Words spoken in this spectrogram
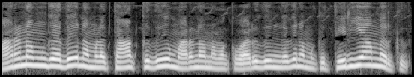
மரணங்கிறது நம்மளை தாக்குது மரணம் நமக்கு வருதுங்கிறது நமக்கு தெரியாமல் இருக்குது.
